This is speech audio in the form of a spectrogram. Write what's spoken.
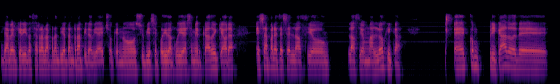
de haber querido cerrar la plantilla tan rápido había hecho que no se hubiese podido acudir a ese mercado y que ahora esa parece ser la opción, la opción más lógica. Es complicado de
